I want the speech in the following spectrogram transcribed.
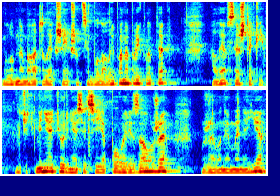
Було б набагато легше, якщо б це була липа, наприклад, так? Але все ж таки. Значить, мініатюрні ось я повирізав вже. Вже вони в мене є.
